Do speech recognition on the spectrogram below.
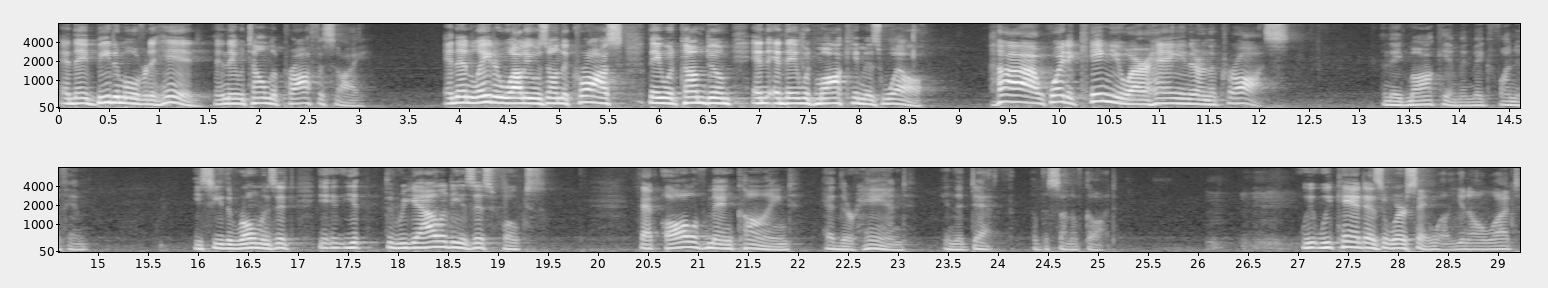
and they beat him over the head. And they would tell him to prophesy. And then later, while he was on the cross, they would come to him and, and they would mock him as well. Ah, quite a king you are hanging there on the cross. And they'd mock him and make fun of him. You see, the Romans, it, it, it, the reality is this, folks, that all of mankind had their hand in the death of the Son of God. We, we can't, as it were, say, well, you know what,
